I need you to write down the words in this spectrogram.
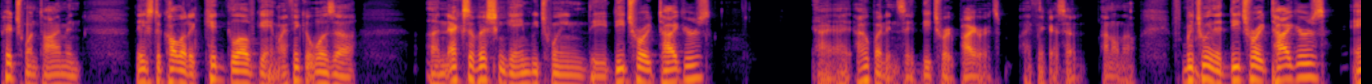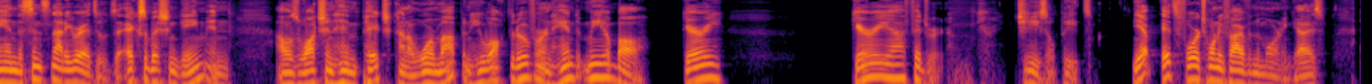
pitch one time, and they used to call it a kid glove game. I think it was a an exhibition game between the Detroit Tigers. I, I hope I didn't say Detroit Pirates. I think I said I don't know between the Detroit Tigers and the Cincinnati Reds. It was an exhibition game, and I was watching him pitch, kind of warm up, and he walked it over and handed me a ball. Gary, Gary uh. Jeez, oh Pete's. Yep, it's 4:25 in the morning, guys.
